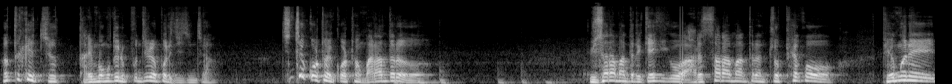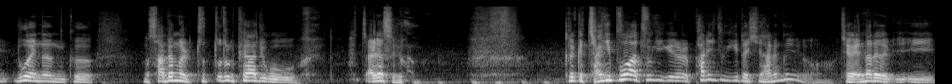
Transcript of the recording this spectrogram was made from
어떻게 저 다리 몽둥이를 분질러 버리지, 진짜. 진짜 꼴통이 꼴통 말 안 들어. 윗사람한테는 개기고 아랫사람한테는 쭉 패고 병원에 누워있는 그 사병을 두둑 패가지고 잘렸어요. 그러니까 자기 부하 죽이기를 파리 죽이듯이 하는 거예요. 제가 옛날에 이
